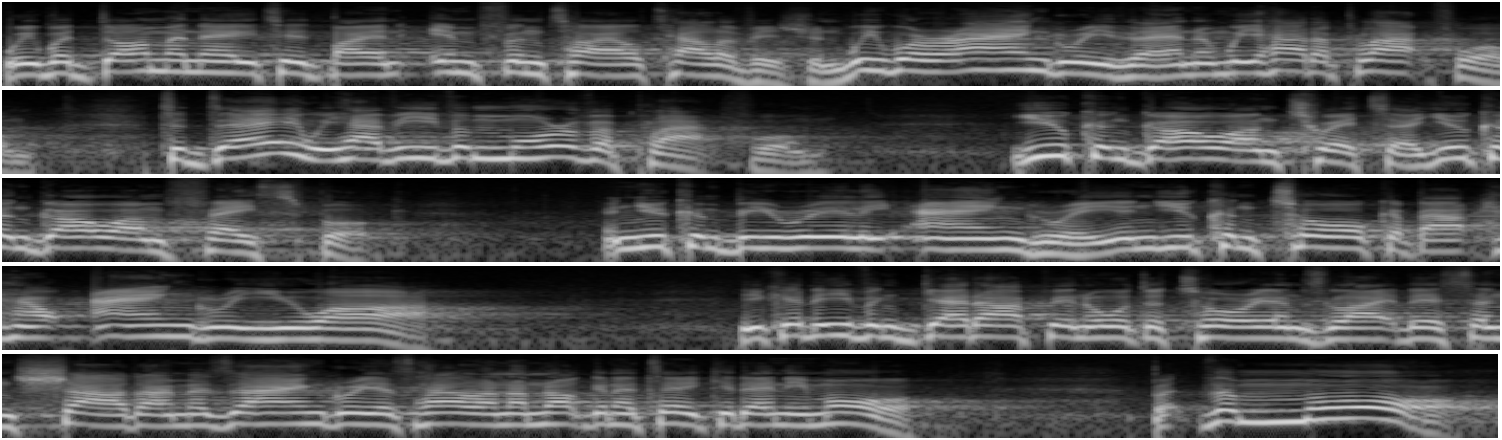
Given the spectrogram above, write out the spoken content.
We were dominated by an infantile television. We were angry then and we had a platform. Today, we have even more of a platform. You can go on Twitter, you can go on Facebook, and you can be really angry, and you can talk about how angry you are. You can even get up in auditoriums like this and shout, I'm as angry as hell and I'm not going to take it anymore. But the more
